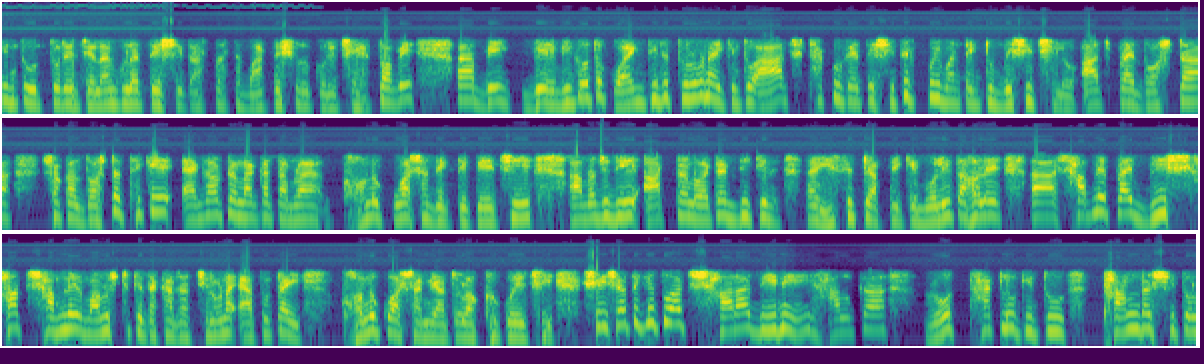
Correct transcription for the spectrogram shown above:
কিন্তু উত্তরের জেলাগুলোতে শীত আস্তে আস্তে বাড়তে শুরু করেছে। তবে বিগত কয়েকদিনের তুলনায় কিন্তু আজ ঠাকুরগাঁতে শীতের পরিমাণটা একটু বেশি ছিল। আজ প্রায় দশটা, সকাল দশটা থেকে এগারোটা নাগাদ আমরা ঘন কুয়াশা দেখতে পেয়েছি। আমরা যদি আটটা, নয়টার দিকের হিসেবটি আপনাকে বলি, তাহলে সামনে প্রায় বিশ হাত সামনের মানুষটিকে দেখা যাচ্ছিল না। এতটাই ঘন কুয়াশা আমি আজ লক্ষ্য করেছি। সেই সাথে কিন্তু আজ সারা দিনই হালকা রোদ থাকলেও কিন্তু ঠান্ডা, শীতল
